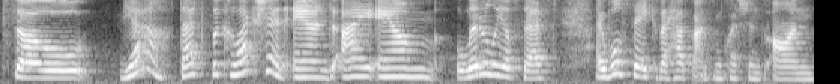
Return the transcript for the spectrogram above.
So yeah, that's the collection. And I am literally obsessed. I will say, because I have gotten some questions on,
